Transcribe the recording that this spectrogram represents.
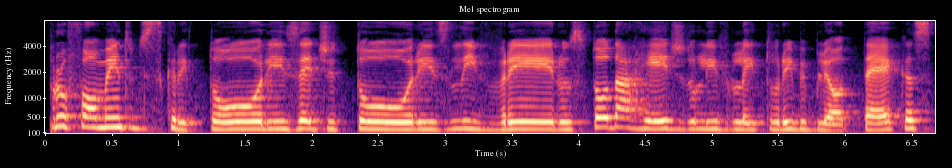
para o fomento de escritores, editores, livreiros, toda a rede do livro, leitura e bibliotecas.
